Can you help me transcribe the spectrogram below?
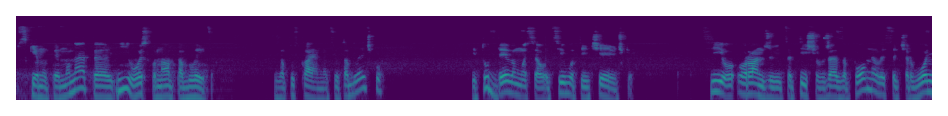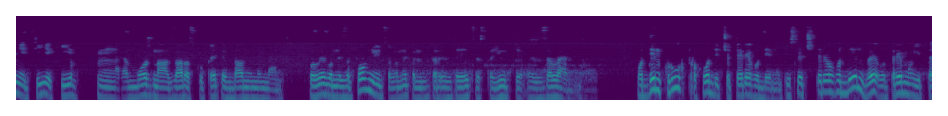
скинути монет, е, і ось вона таблиця. Запускаємо цю табличку. І тут дивимося оці от ячеючки. Ці оранжеві це ті, що вже заповнилися, червоні ті, які можна зараз купити в даний момент. Коли вони заповнюються, вони там, здається, стають е, зеленими. Один круг проходить 4 години. Після 4 годин ви отримуєте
